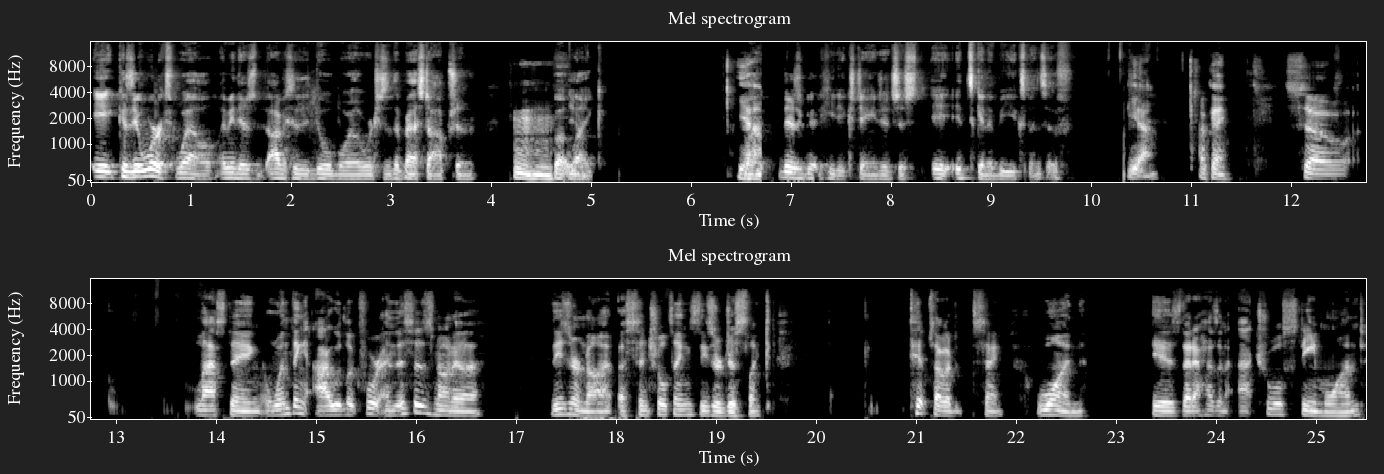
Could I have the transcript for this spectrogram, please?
it because it works well. I mean, there's obviously the dual boiler, which is the best option, Mhm. but Yeah. like yeah, there's a good heat exchange. It's just it, it's going to be expensive. Yeah. Okay. So, last thing, one thing I would look for, and this is not a, these are not essential things. These are just like tips I would say. One is that it has an actual steam wand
